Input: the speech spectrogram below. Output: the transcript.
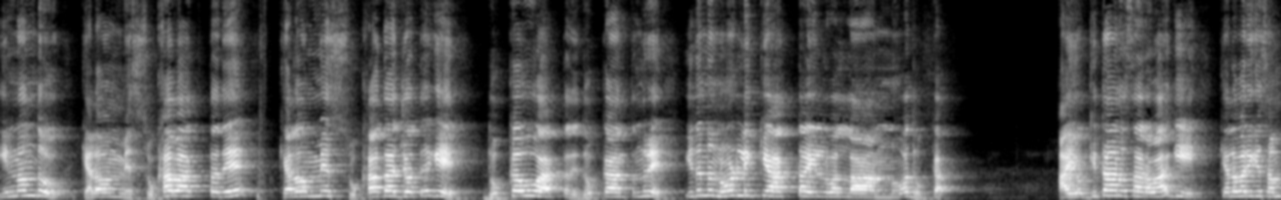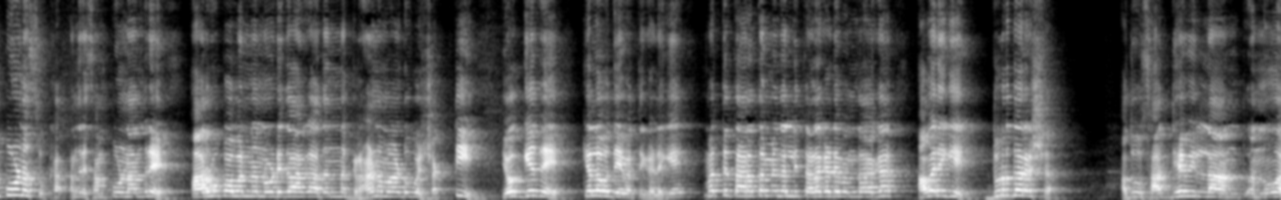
ಇನ್ನೊಂದು, ಕೆಲವೊಮ್ಮೆ ಸುಖವಾಗ್ತದೆ, ಕೆಲವೊಮ್ಮೆ ಸುಖದ ಜೊತೆಗೆ ದುಃಖವೂ ಆಗ್ತದೆ. ದುಃಖ ಅಂತಂದ್ರೆ ಇದನ್ನು ನೋಡಲಿಕ್ಕೆ ಆಗ್ತಾ ಇಲ್ವಲ್ಲ ಅನ್ನುವ ದುಃಖ. ಆ ಯೋಗ್ಯತಾನುಸಾರವಾಗಿ ಕೆಲವರಿಗೆ ಸಂಪೂರ್ಣ ಸುಖ, ಅಂದ್ರೆ ಸಂಪೂರ್ಣ ಅಂದ್ರೆ ಆ ರೂಪವನ್ನು ನೋಡಿದಾಗ ಅದನ್ನ ಗ್ರಹಣ ಮಾಡುವ ಶಕ್ತಿ, ಯೋಗ್ಯತೆ ಕೆಲವು ದೇವತೆಗಳಿಗೆ, ಮತ್ತೆ ತಾರತಮ್ಯದಲ್ಲಿ ತಳಗಡೆ ಬಂದಾಗ ಅವರಿಗೆ ದುರ್ದರ್ಶ, ಅದು ಸಾಧ್ಯವಿಲ್ಲ ಅಂತ ಅನ್ನುವ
